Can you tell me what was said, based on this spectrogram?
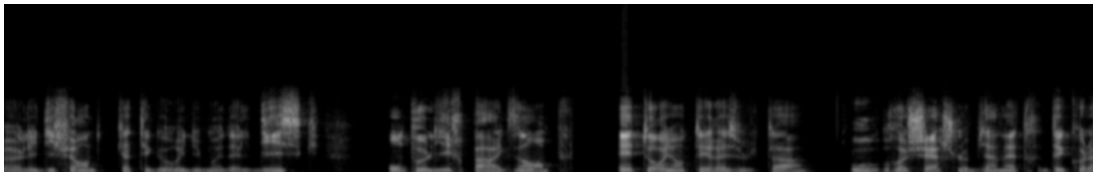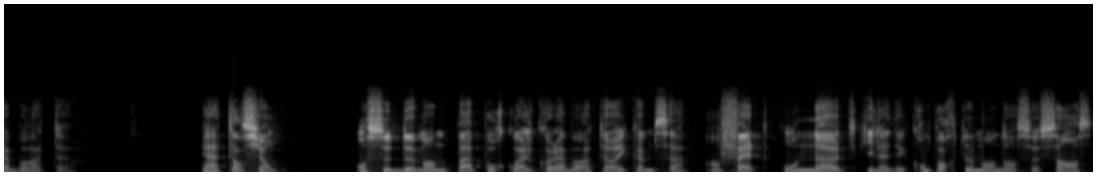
euh, les différentes catégories du modèle disque, on peut lire par exemple est orienté résultat ou recherche le bien-être des collaborateurs. Mais attention, on ne se demande pas pourquoi le collaborateur est comme ça. En fait, on note qu'il a des comportements dans ce sens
